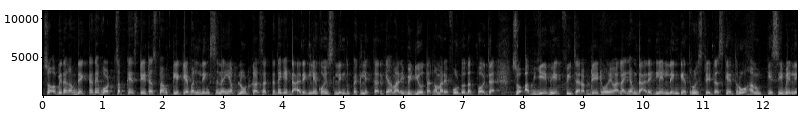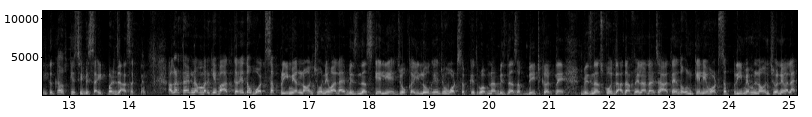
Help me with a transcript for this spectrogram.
सो अभी तक हम देखते थे व्हाट्सएप के स्टेटस पर हम क्लिकेबल लिंक्स नहीं अपलोड कर सकते थे कि डायरेक्टली कोई इस लिंक पर क्लिक करके हमारी वीडियो तक, हमारे फ़ोटो तक पहुँच जाए। सो अब ये भी एक फीचर अपडेट होने वाला है कि हम डायरेक्टली लिंक के थ्रू स्टेटस के थ्रू हम किसी भी लिंक का, किसी भी साइट पर जा सकते हैं। अगर थर्ड नंबर की बात करें तो व्हाट्सअप प्रीमियर लॉन्च होने वाला है बिज़नेस के लिए। जो कई लोग हैं जो व्हाट्सअप के थ्रू अपना बिज़नेस अपडेट करते हैं बिज़नेस को ज़्यादा फैलाना चाहते हैं तो उनके लिए व्हाट्सअप प्रीमियम लॉन्च होने वाला है,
